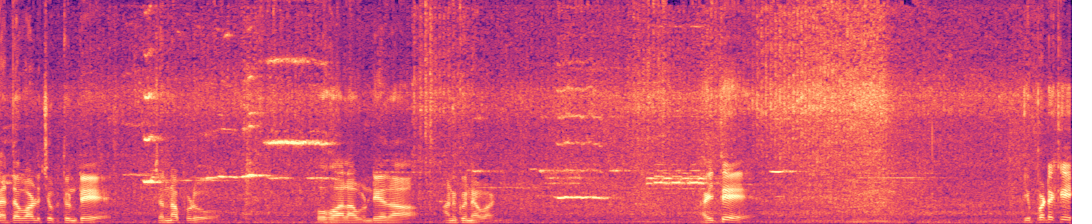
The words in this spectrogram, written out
పెద్దవాళ్ళు చెబుతుంటే చిన్నప్పుడు ఓహో అలా ఉండేదా అనుకునేవాడిని. అయితే ఇప్పటికీ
